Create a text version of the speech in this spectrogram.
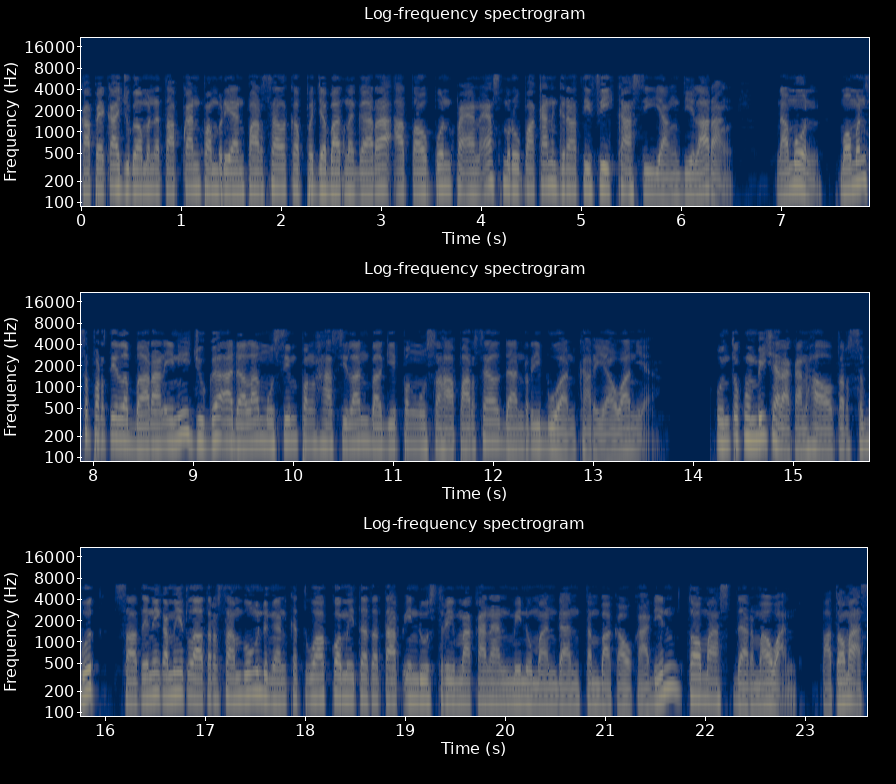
KPK juga menetapkan pemberian parsel ke pejabat negara ataupun PNS merupakan gratifikasi yang dilarang. Namun, momen seperti lebaran ini juga adalah musim penghasilan bagi pengusaha parsel dan ribuan karyawannya. Untuk membicarakan hal tersebut, saat ini kami telah tersambung dengan Ketua Komite Tetap Industri Makanan, Minuman, dan Tembakau Kadin, Thomas Darmawan. Pak Thomas,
